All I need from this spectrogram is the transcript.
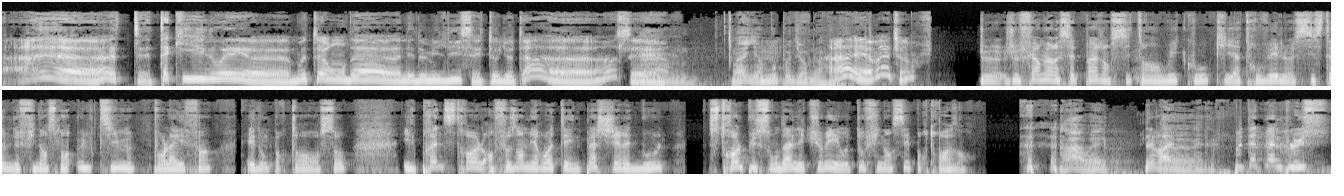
Ah, euh, T- Taki Inoue, euh, moteur Honda année 2010 et Toyota, euh, hein, c'est Ah, ouais, il y a un beau Hmm. podium là. ah, il y a un match. Hein. Je, je fermerai cette page en citant Wiku qui a trouvé le système de financement ultime pour la F1 et donc pour Toro Rosso. Ils prennent Stroll en faisant miroiter une place chez Red Bull. Stroll plus Honda, l'écurie est autofinancée pour 3 ans. Ah ouais. C'est vrai. Ah, ouais, ouais. Peut-être même plus.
